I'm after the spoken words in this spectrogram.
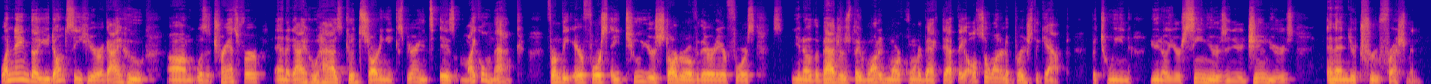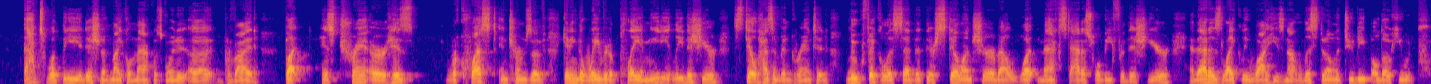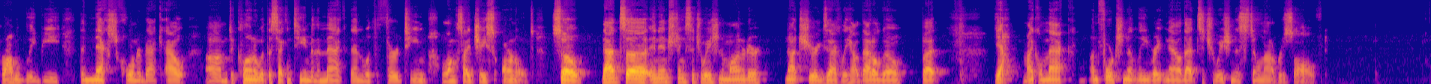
One name though you don't see here, a guy who um, was a transfer and a guy who has good starting experience is Michael Mack from the Air Force, a two-year starter over there at Air Force. You know, the Badgers they wanted more cornerback depth. They also wanted to bridge the gap between you know your seniors and your juniors and then your true freshmen that's what the addition of michael mack was going to uh, provide but his tran or his request in terms of getting the waiver to play immediately this year still hasn't been granted. Luke Fickell has said that they're still unsure about what Mack's status will be for this year, and that is likely why he's not listed on the two deep, although he would probably be the next cornerback out um, Duclona with the second team, and then Mack then with the third team alongside Jace Arnold. So that's uh, an interesting situation to monitor. Not sure exactly how that'll go, but yeah, Michael Mack, unfortunately, right now, that situation is still not resolved.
